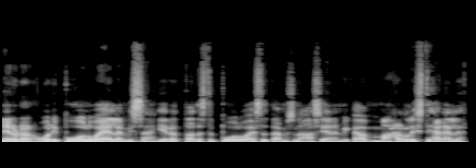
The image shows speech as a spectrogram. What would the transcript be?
Nerudan Oodi puolueelle, missä hän kirjoittaa tästä puolueesta tämmöisenä asiana, mikä mahdollisti hänelle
